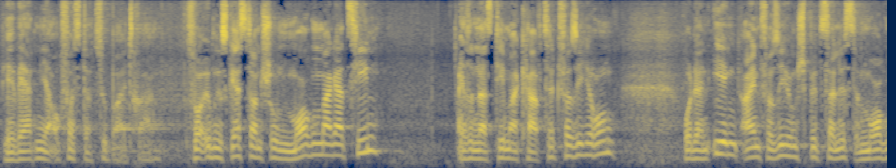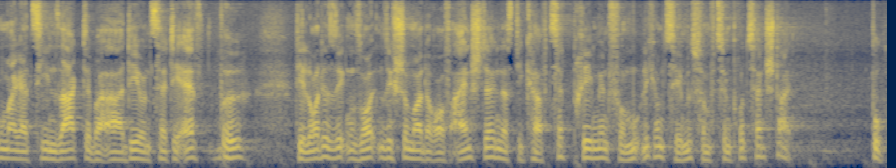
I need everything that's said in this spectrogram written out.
wir werden ja auch was dazu beitragen. Es war übrigens gestern schon Morgenmagazin, also das Thema Kfz-Versicherung, wo dann irgendein Versicherungsspezialist im Morgenmagazin sagte bei ARD und ZDF, die Leute sollten sich schon mal darauf einstellen, dass die Kfz-Prämien vermutlich um 10 bis 15 Prozent steigen. Boom.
